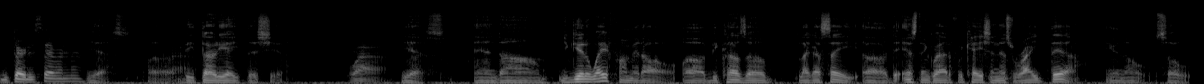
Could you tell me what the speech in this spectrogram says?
You 37 now? Yes, uh, be 38 this year. Wow. Yes, and um, you get away from it all uh, because of, like I say, uh, the instant gratification is right there. You know, so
